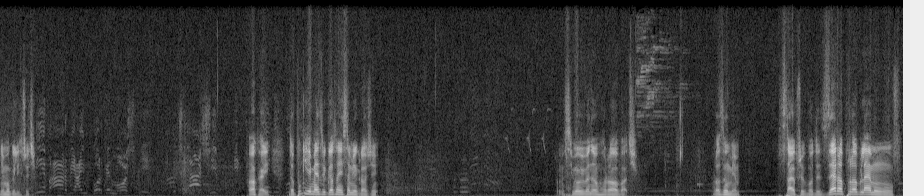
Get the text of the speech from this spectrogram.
Nie mogę liczyć. Okej. Dopóki ziemia jest wygląda, nic nam nie grozi. Simowi będą chorować. Rozumiem. Stałe przewody, zero problemów.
